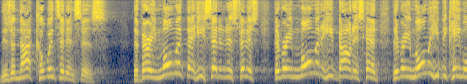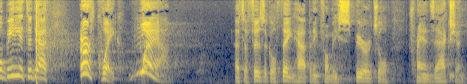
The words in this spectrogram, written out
These are not coincidences. The very moment that he said it is finished, the very moment he bowed his head, the very moment he became obedient to death, earthquake, wham! That's a physical thing happening from a spiritual transaction.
